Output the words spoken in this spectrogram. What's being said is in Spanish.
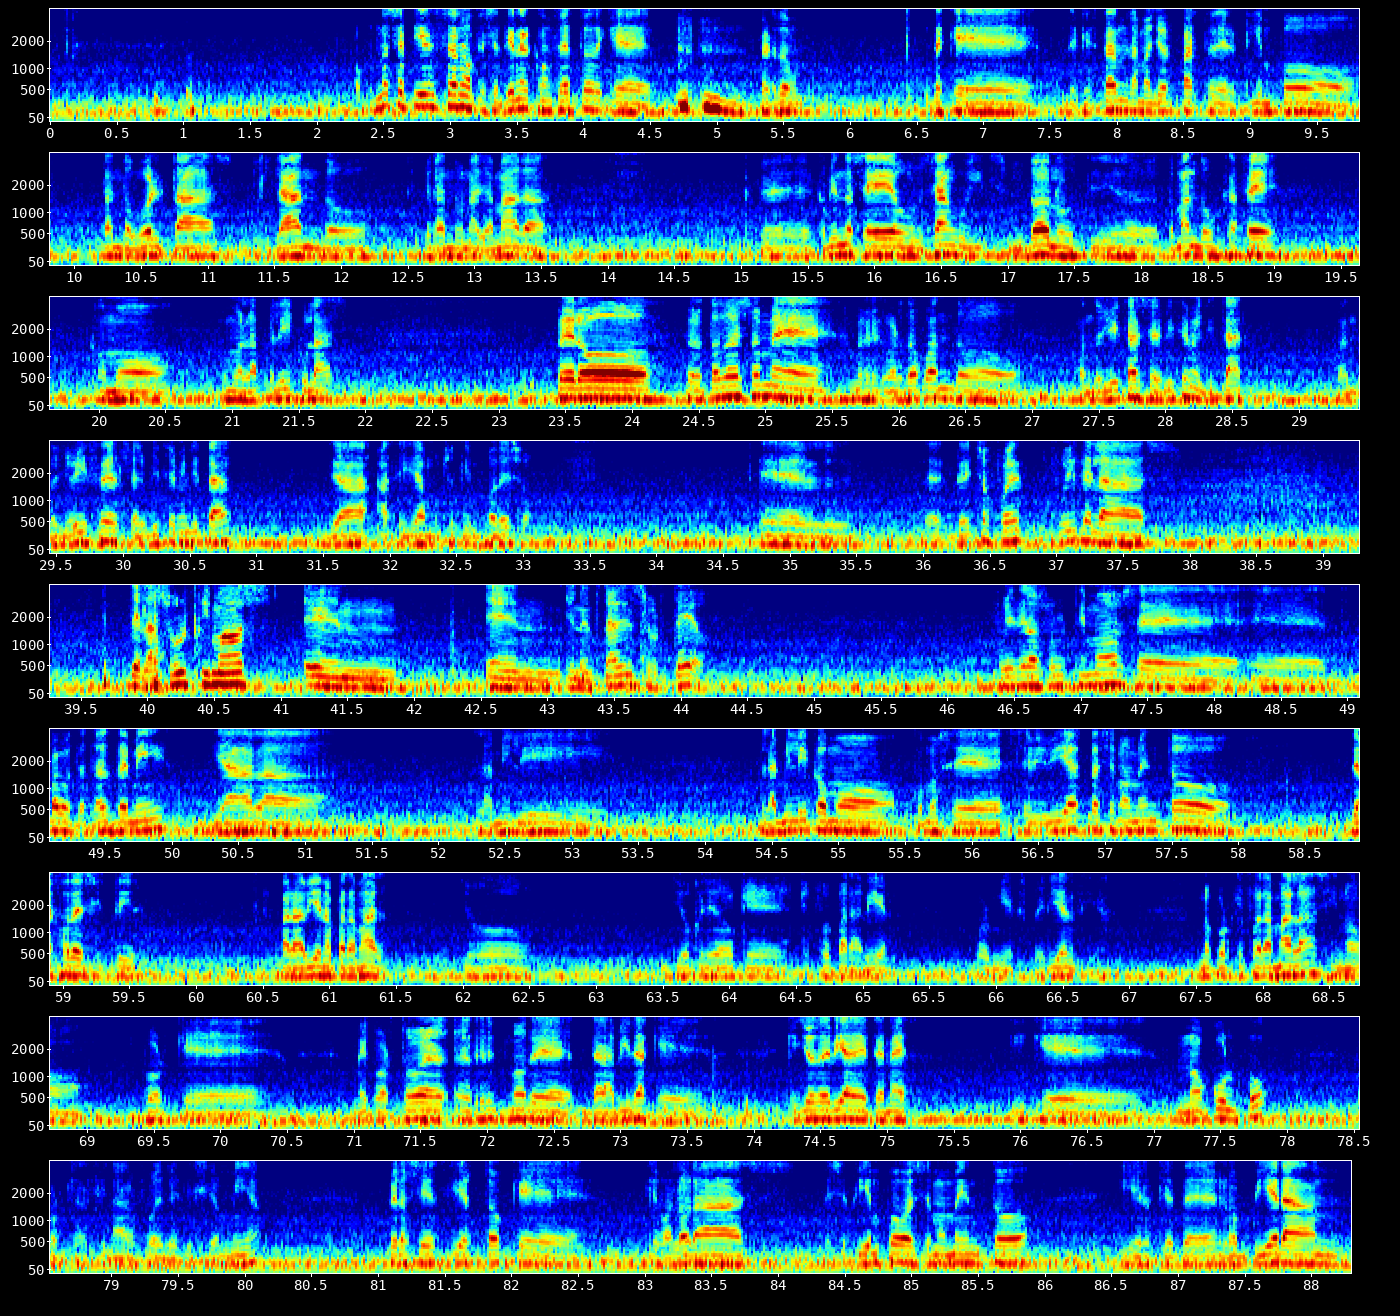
No se piensan o que se tiene el concepto de que... perdón. De que, de que están la mayor parte del tiempo dando vueltas, vigilando, esperando una llamada, eh, comiéndose un sándwich, un donut, eh, tomando un café, como, como en las películas. Pero, pero todo eso me, me recordó cuando, cuando yo hice el servicio militar. Cuando yo hice el servicio militar, ya hace ya mucho tiempo de eso. El- de, hecho, fue, fui de las de las últimas en, en entrar en sorteo. Fui de los últimos, eh, eh, vamos, detrás de mí ya la, la mili, la mili como, como se, se vivía hasta ese momento dejó de existir, para bien o para mal. Yo, yo creo que, que fue para bien, por mi experiencia. No porque fuera mala, sino porque me cortó el, el ritmo de, de la vida que, que yo debía de tener y que no culpo, porque al final fue decisión mía, pero sí es cierto que, que valoras ese tiempo, ese momento y el que te rompieran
